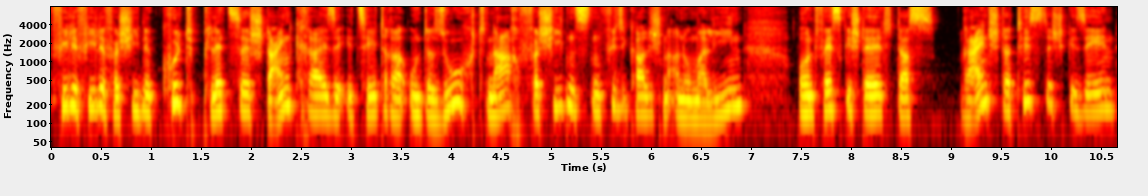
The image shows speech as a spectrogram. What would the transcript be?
viele, viele verschiedene Kultplätze, Steinkreise etc. untersucht nach verschiedensten physikalischen Anomalien und festgestellt, dass rein statistisch gesehen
